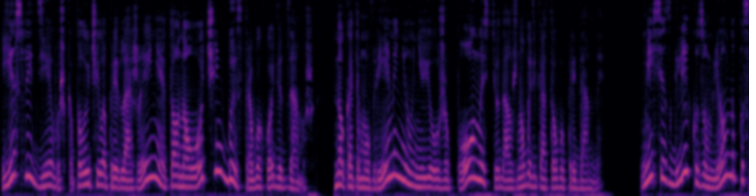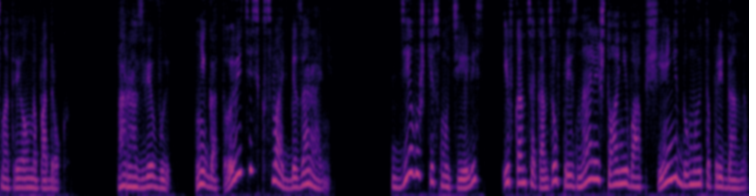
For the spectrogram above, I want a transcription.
Если девушка получила предложение, то она очень быстро выходит замуж, но к этому времени у нее уже полностью должно быть готово приданное». Миссис Глик изумленно посмотрела на подруг. «А разве вы не готовитесь к свадьбе заранее?» Девушки смутились и в конце концов признали, что они вообще не думают о приданном,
